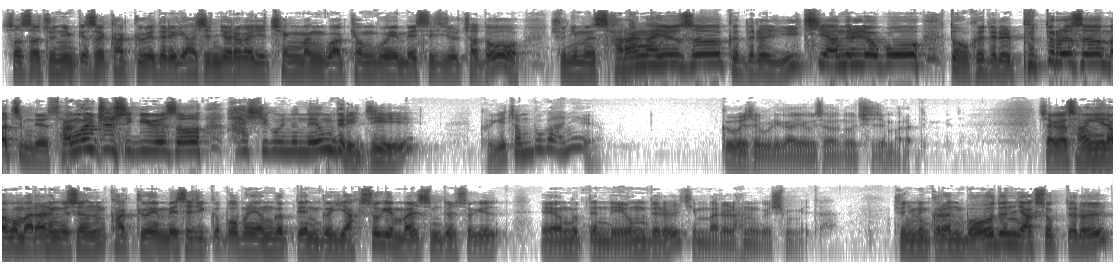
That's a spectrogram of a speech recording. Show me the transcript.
서서 주님께서 각 교회들에게 하신 여러 가지 책망과 경고의 메시지조차도 주님은 사랑하여서 그들을 잃지 않으려고 또 그들을 붙들어서 마침내 상을 주시기 위해서 하시고 있는 내용들이지 그게 전부가 아니에요. 그것을 우리가 여기서 놓치지 말아야 됩니다. 제가 상이라고 말하는 것은 각 교회 메시지 끝부분에 언급된 그 약속의 말씀들 속에 언급된 내용들을 지금 말을 하는 것입니다. 주님은 그런 모든 약속들을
